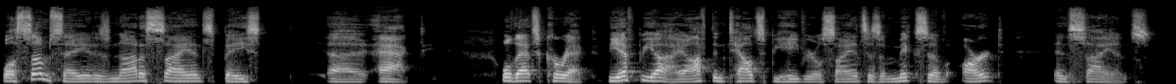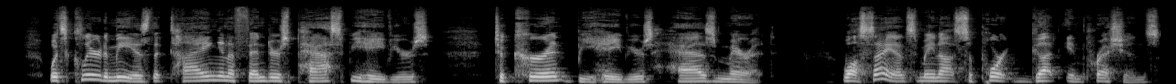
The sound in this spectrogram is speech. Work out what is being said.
while some say it is not a science based uh, act. Well, that's correct. The FBI often touts behavioral science as a mix of art and science. What's clear to me is that tying an offender's past behaviors to current behaviors has merit. While science may not support gut impressions,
